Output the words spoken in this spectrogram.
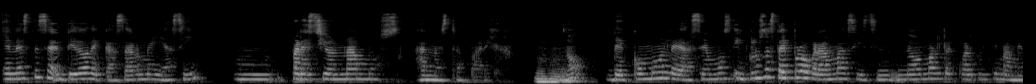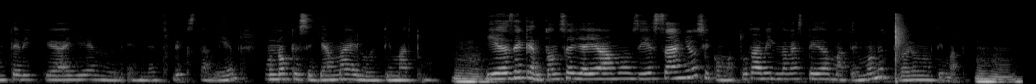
en este sentido de casarme y así, mm, presionamos a nuestra pareja, ¿no? De cómo le hacemos, incluso hasta hay programas, y si no mal recuerdo últimamente vi que hay en, en Netflix también, uno que se llama El Ultimátum. Y es de que entonces ya llevamos 10 años y como tú, David, no me has pedido matrimonio, te doy un ultimátum.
